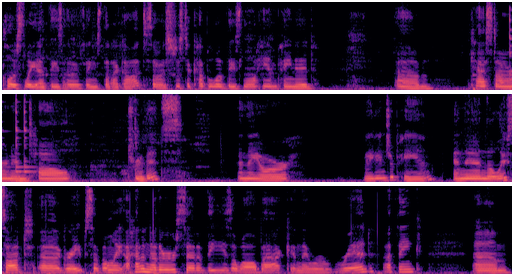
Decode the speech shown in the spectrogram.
closely at these other things that I got. So it's just a couple of these little hand painted um, cast iron and tile trivets and they are made in Japan. And then the Lucite uh, grapes, I've only, I had another set of these a while back and they were red, I think. Um,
